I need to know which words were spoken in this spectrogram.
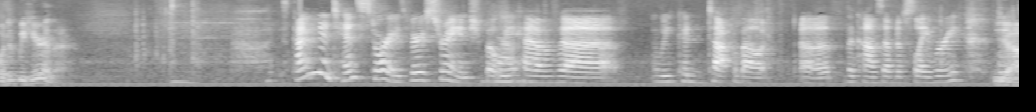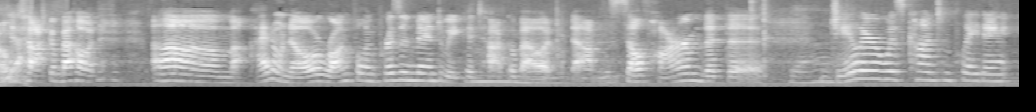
what did we hear in there? It's kind of an intense story. It's very strange, but we have uh, we could talk about uh, the concept of slavery. Yeah. we Yeah. could talk about um, I don't know wrongful imprisonment. We could talk about um, the self harm that the Yeah. jailer was contemplating.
